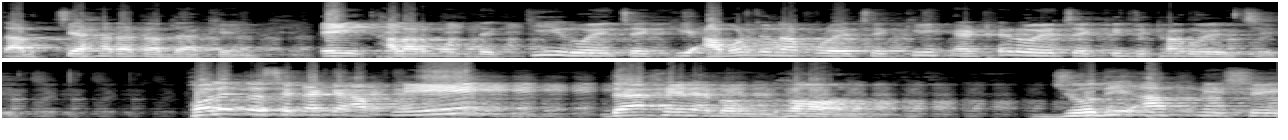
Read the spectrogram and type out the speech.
তার চেহারাটা দেখেন। এই থালার মধ্যে কি রয়েছে, কি আবর্জনা রয়েছে, কি এঠে রয়েছে, কি জুঠা রয়েছে। ফলে তো সেটাকে আপনি দেখেন এবং ধন। যদি আপনি সেই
